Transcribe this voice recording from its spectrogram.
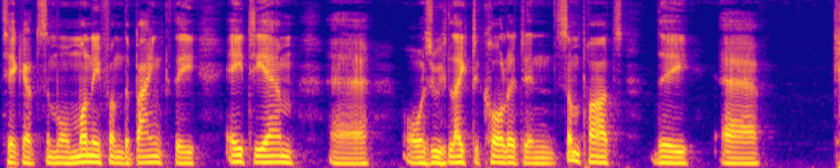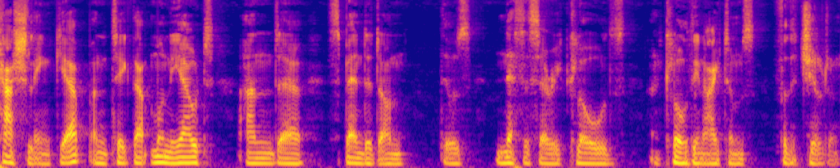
take out some more money from the bank, the ATM, uh, or as we like to call it in some parts, the uh, cash link. Yeah, and take that money out and uh, spend it on those necessary clothes and clothing items for the children.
